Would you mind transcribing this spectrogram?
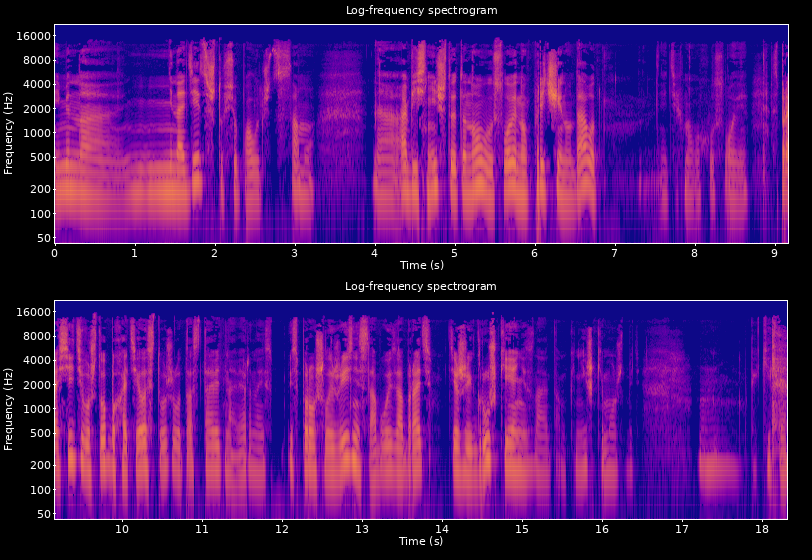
именно не надеяться, что все получится само, а объяснить, что это новые условия, но причину, да, вот этих новых условий. Спросить его, что бы хотелось тоже вот оставить, наверное, из, из прошлой жизни с собой, забрать те же игрушки, я не знаю, там книжки, может быть, какие-то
